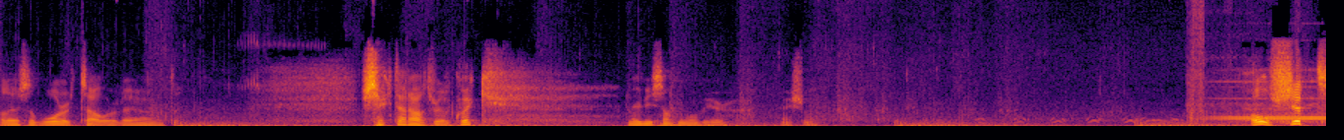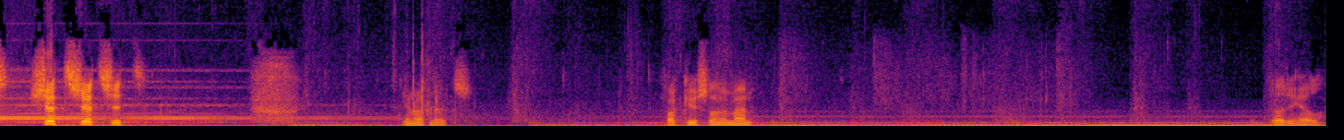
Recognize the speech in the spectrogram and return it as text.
Oh, there's a water tower there. To check that out real quick. Maybe something over here, actually. Oh shit! Shit, shit, shit! You're not nuts. Fuck you, Slender Man. Bloody hell.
